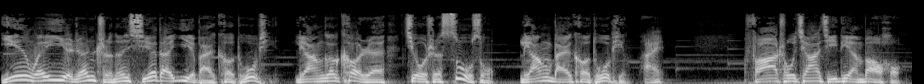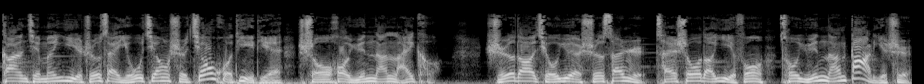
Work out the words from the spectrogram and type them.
因为一人只能携带一百克毒品，两个客人就是速送两百克毒品来。发出加急电报后，干警们一直在游江市交货地点守候云南来客，直到九月十三日才收到一封从云南大理市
